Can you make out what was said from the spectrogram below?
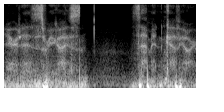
Here it is for you guys salmon caviar.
